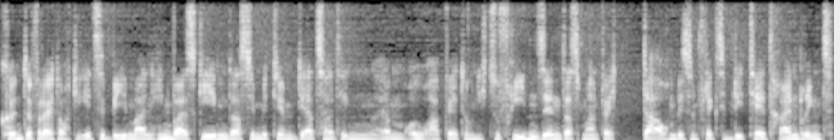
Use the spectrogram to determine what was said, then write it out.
könnte vielleicht auch die EZB mal einen Hinweis geben, dass sie mit dem derzeitigen ähm, Euro-Abwertung nicht zufrieden sind, dass man vielleicht da auch ein bisschen Flexibilität reinbringt.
